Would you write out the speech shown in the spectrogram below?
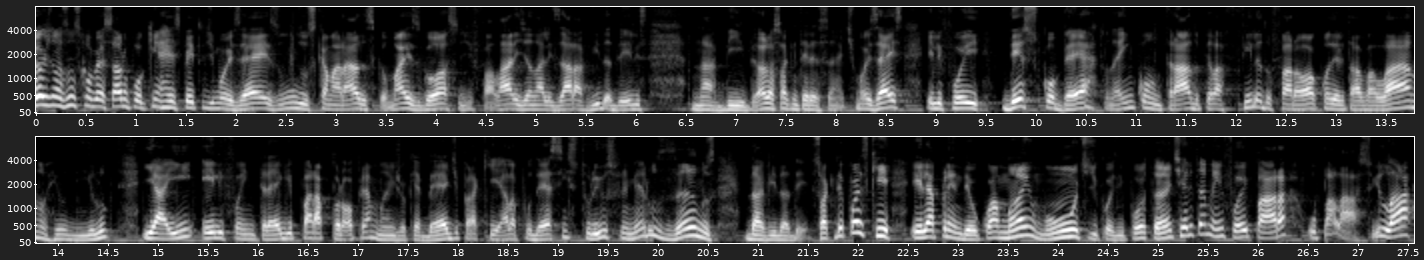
hoje nós vamos conversar um pouquinho a respeito de Moisés, um dos camaradas que eu mais gosto de falar e de analisar a vida deles na Bíblia. Olha só que interessante. Moisés, ele foi descoberto, né, encontrado pela filha do faraó quando ele estava lá no rio Nilo, e aí ele foi entregue para a própria mãe Joquebede para que ela pudesse instruir os primeiros anos da vida dele. Só que depois que ele aprendeu com a mãe um monte de coisa importante, ele também foi para o palácio. E lá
